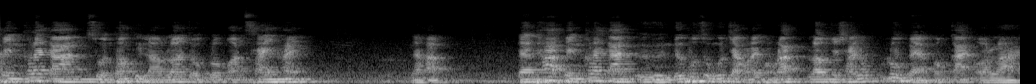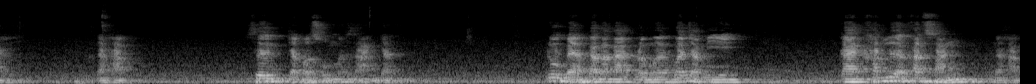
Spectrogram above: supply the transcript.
เป็นข้าราชการส่วนท้องถิ่นเราเราจะอบรมออนไซต์ให้นะครับ แต่ถ้าเป็นข้าราชการอื่น หรือผู้สูงรู้จักอะไรของรัฐเราจะใช้รูปแบบของการออนไลน์นะครับ ซึ่งจะผสมผสานกัน รูปแบบกรรมการประเมินก็จะมีการคัดเลือกคัดสรรนะครับ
